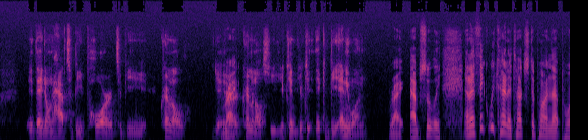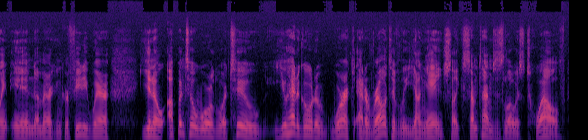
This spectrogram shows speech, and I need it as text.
they don't have to be poor to be criminal Right. criminals you, you can you can it can be anyone Right, absolutely. And I think we kind of touched upon that point in American Graffiti where, you know, up until World War II, you had to go to work at a relatively young age, like sometimes as low as 12.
